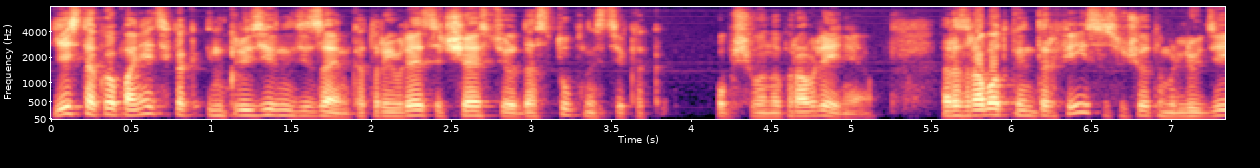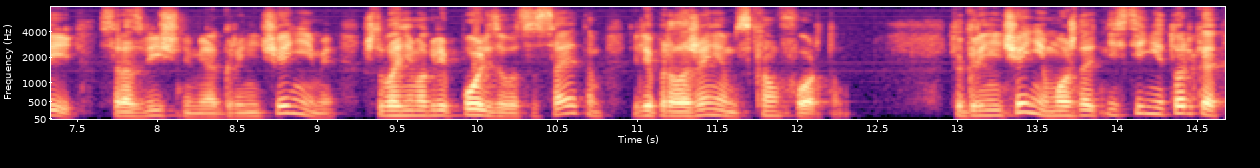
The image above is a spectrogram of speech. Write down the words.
Есть такое понятие, как инклюзивный дизайн, который является частью доступности как общего направления. Разработка интерфейса с учетом людей с различными ограничениями, чтобы они могли пользоваться сайтом или приложением с комфортом. К ограничениям можно отнести не только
